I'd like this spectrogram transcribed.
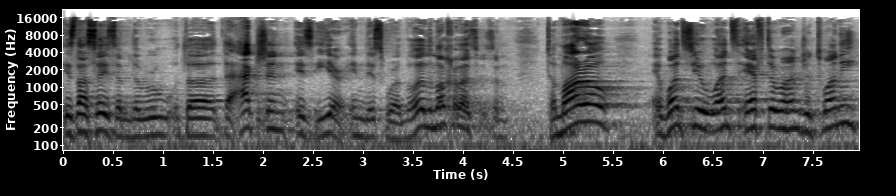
is. The, the the action is here in this world. Tomorrow. Once you once after 120,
